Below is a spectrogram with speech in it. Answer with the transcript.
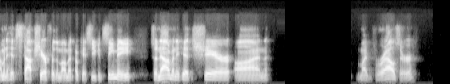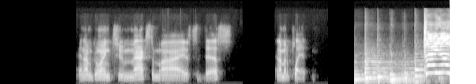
I'm gonna hit stop share for the moment. Okay, so you can see me. So now I'm gonna hit share on my browser. And I'm going to maximize this and I'm gonna play it. Final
